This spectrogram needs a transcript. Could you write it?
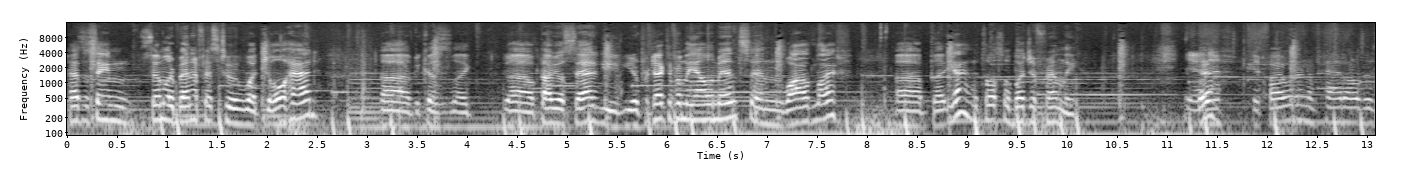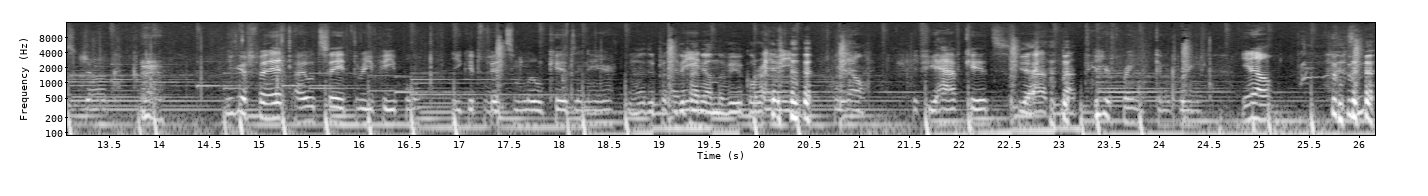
has the same similar benefits to what Joel had, uh, because like uh, Octavio said, you, you're protected from the elements and wildlife. Uh, but yeah, it's also budget friendly. Yeah, Yeah. If, if I wouldn't have had all this junk, you could fit, I would say, three people. You could fit some little kids in here. Know, dep- depending mean- on the vehicle, right? I mean, you know, if you have kids, Yeah. not, not that your friend gonna bring, you know.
